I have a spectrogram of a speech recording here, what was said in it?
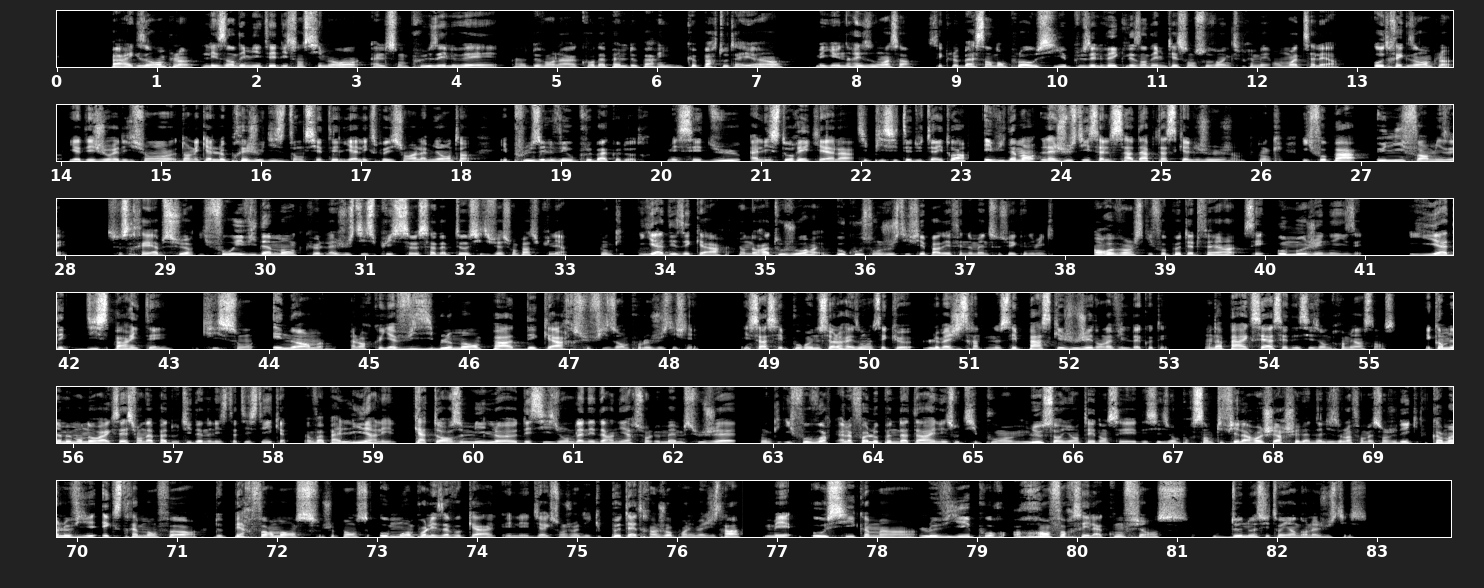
Par exemple, les indemnités de licenciement, elles sont plus élevées euh, devant la Cour d'appel de Paris que partout ailleurs, mais il y a une raison à ça. C'est que le bassin d'emploi aussi est plus élevé, que les indemnités sont souvent exprimées en mois de salaire. Autre exemple, il y a des juridictions dans lesquelles le préjudice d'anxiété lié à l'exposition à l'amiante est plus élevé ou plus bas que d'autres. Mais c'est dû à l'historique et à la typicité du territoire. Évidemment, la justice, elle s'adapte à ce qu'elle juge. Donc, il faut pas uniformiser. Ce serait absurde. Il faut évidemment que la justice puisse s'adapter aux situations particulières. Donc, il y a des écarts, il y en aura toujours, beaucoup sont justifiés par des phénomènes socio-économiques. En revanche, ce qu'il faut peut-être faire, c'est homogénéiser il y a des disparités qui sont énormes, alors qu'il y a visiblement pas d'écart suffisant pour le justifier. Et ça, c'est pour une seule raison, c'est que le magistrat ne sait pas ce qui est jugé dans la ville d'à côté. On n'a pas accès à ces décisions de première instance. Et quand bien même on aurait accès, si on n'a pas d'outils d'analyse statistique, on va pas lire les 14 000 euh, décisions de l'année dernière sur le même sujet donc il faut voir à la fois l'open data et les outils pour mieux s'orienter dans ces décisions, pour simplifier la recherche et l'analyse de l'information juridique, comme un levier extrêmement fort de performance, je pense, au moins pour les avocats et les directions juridiques, peut-être un jour pour les magistrats, mais aussi comme un levier pour renforcer la confiance de nos citoyens dans la justice.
